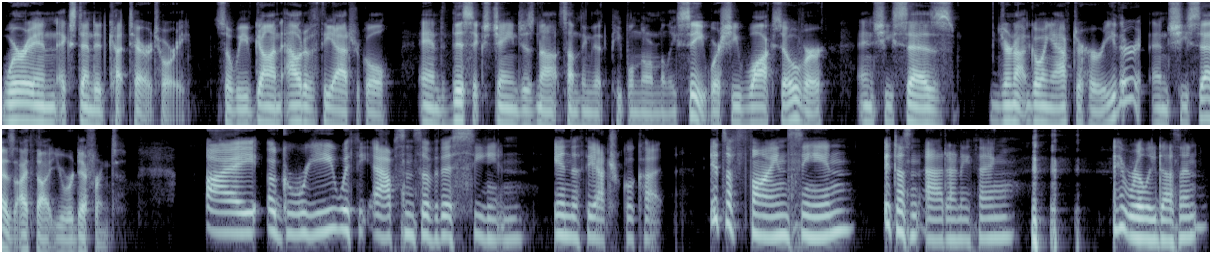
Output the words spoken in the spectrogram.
we're in extended cut territory. So we've gone out of theatrical, and this exchange is not something that people normally see, where she walks over and she says, You're not going after her either. And she says, I thought you were different. I agree with the absence of this scene in the theatrical cut. It's a fine scene. It doesn't add anything. it really doesn't.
